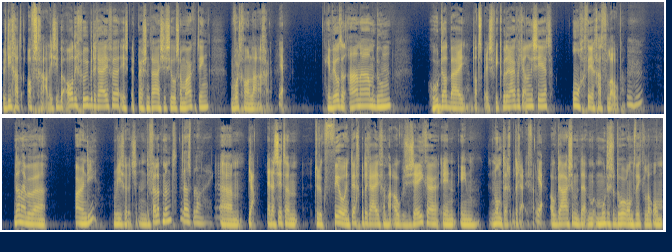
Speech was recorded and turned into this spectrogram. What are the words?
Dus die gaat afschalen. Je ziet bij al die groeibedrijven is het percentage sales en marketing wordt gewoon lager. Ja. Je wilt een aanname doen hoe dat bij dat specifieke bedrijf wat je analyseert ongeveer gaat verlopen. Mhm. Dan hebben we R&D, Research and Development. Dat is belangrijk. Ehm, ja, en daar zit hem natuurlijk veel in techbedrijven, maar ook zeker in, in non-techbedrijven. Ja. Ook daar de- moeten ze doorontwikkelen om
